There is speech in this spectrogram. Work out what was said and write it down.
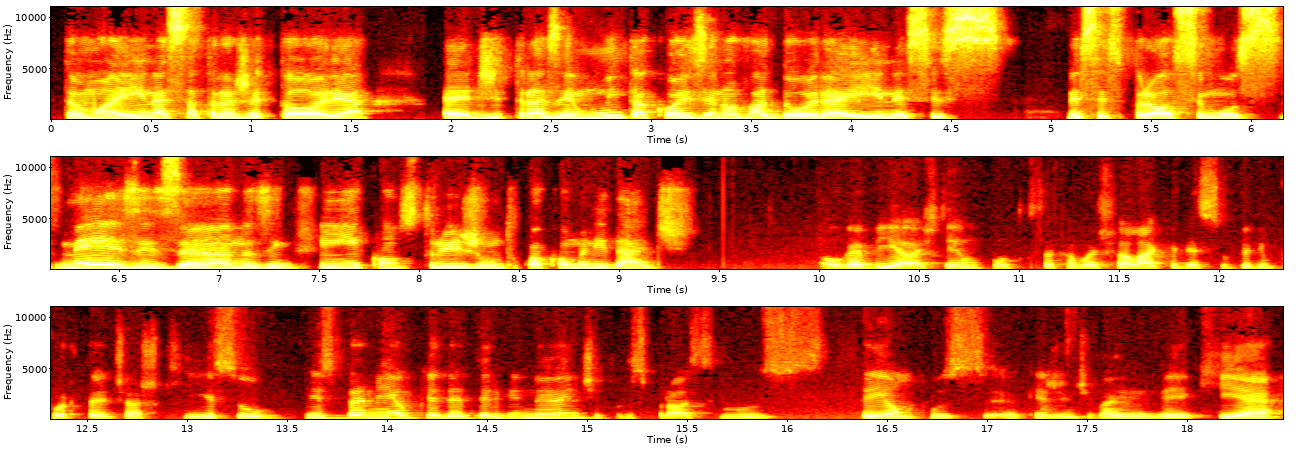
estamos aí nessa trajetória é, de trazer muita coisa inovadora aí nesses, nesses próximos meses, anos, enfim, e construir junto com a comunidade. Ô, Gabi, acho que tem um ponto que você acabou de falar que ele é super importante. Acho que isso, isso para mim é o que é determinante para os próximos tempos que a gente vai viver, que é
